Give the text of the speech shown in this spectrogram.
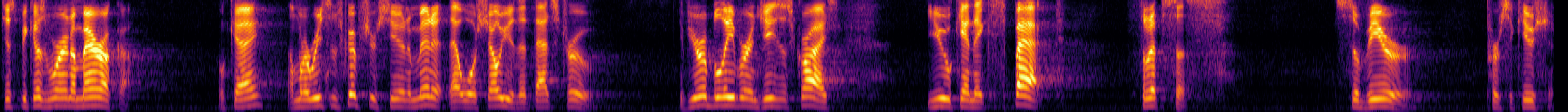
just because we're in America. Okay? I'm going to read some scriptures to you in a minute that will show you that that's true. If you're a believer in Jesus Christ, you can expect thlipsis, severe persecution.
